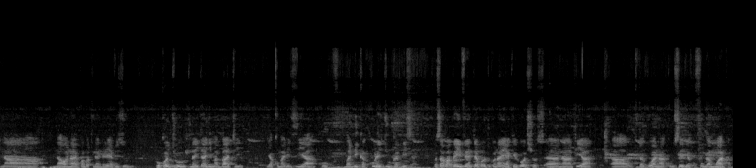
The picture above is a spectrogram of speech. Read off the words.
na naona ya kwamba tunaendelea vizuri. Huko juu tunahitaji mabati ya kumalizia kubandika kule juu kabisa, kwa sababu ya event ambayo tuko nayo ya Kegosho uh, na pia uh, tutakuwa na crusade ya kufunga mwaka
